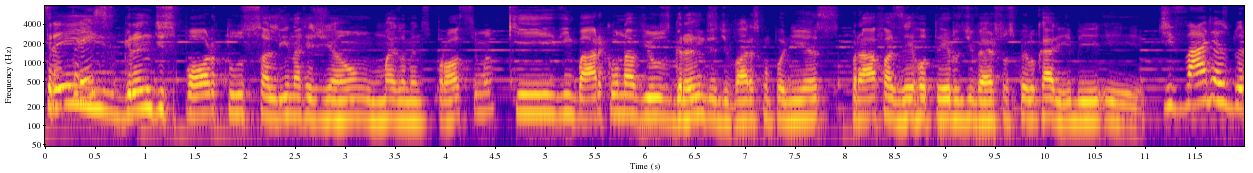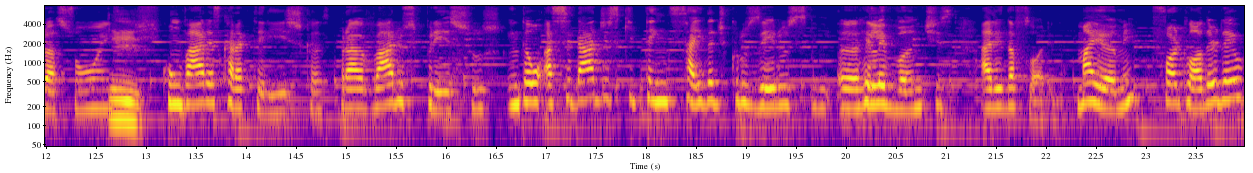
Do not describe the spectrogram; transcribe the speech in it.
três, três- grandes portos ali na região mais ou menos próxima que embarcam navios grandes de várias companhias para fazer roteiros diversos pelo Caribe e De várias durações. isso. Com várias características, para vários preços. Então, as cidades que têm saída de cruzeiros ah, relevantes ali da Flórida: Miami, Fort Lauderdale,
